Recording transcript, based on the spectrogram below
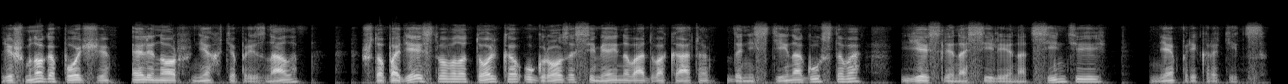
Лишь много позже Эленор нехотя признала, что подействовала только угроза семейного адвоката донести на Густава, если насилие над Синтией не прекратится.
